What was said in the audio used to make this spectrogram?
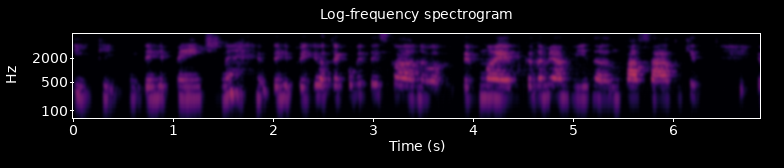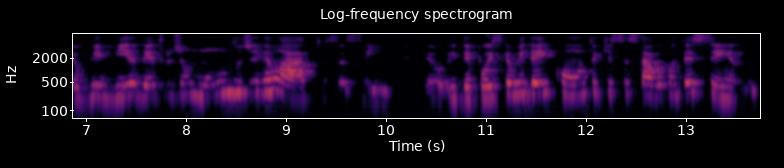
e que, de repente, né, de repente, eu até comentei isso com a Ana, teve uma época da minha vida, ano passado, que eu vivia dentro de um mundo de relatos, assim, eu, e depois que eu me dei conta que isso estava acontecendo,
